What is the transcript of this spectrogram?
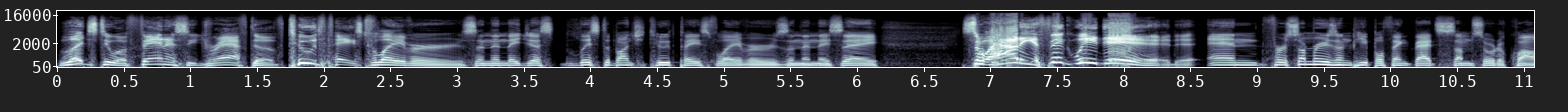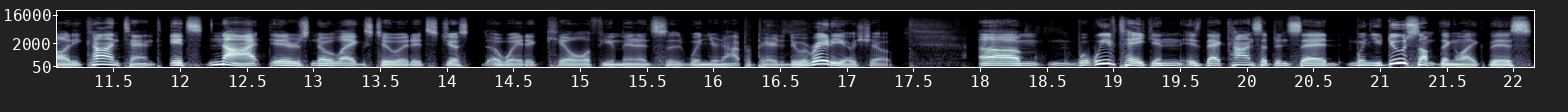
"Let's do a fantasy draft of toothpaste flavors," and then they just list a bunch of toothpaste flavors, and then they say, "So how do you think we did?" And for some reason, people think that's some sort of quality content. It's not. There's no legs to it. It's just a way to kill a few minutes uh, when you're not prepared to do a radio show. Um, what we've taken is that concept and said, when you do something like this,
